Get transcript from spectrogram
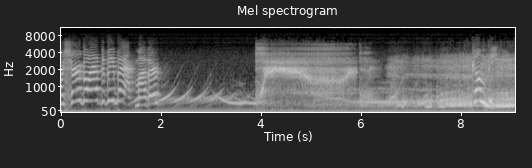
I'm sure glad to be back, Mother. Gumby,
